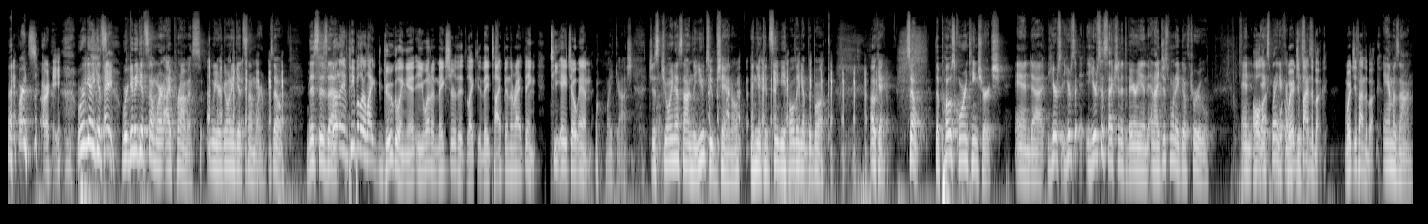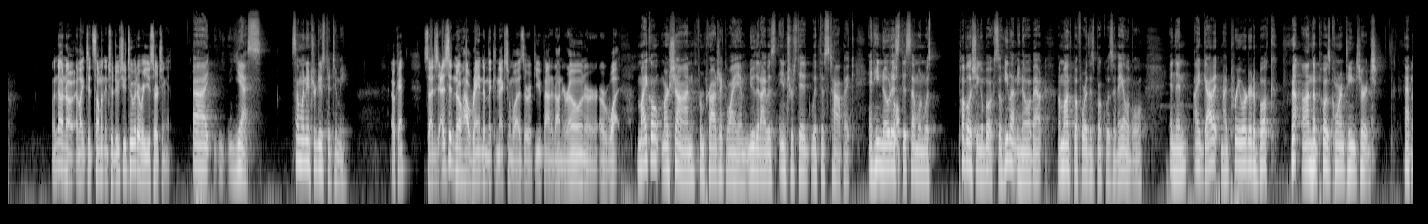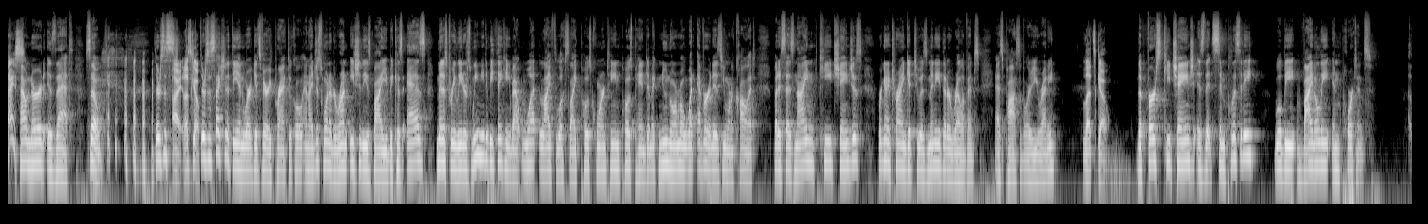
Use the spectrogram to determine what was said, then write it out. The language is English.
we're sorry. We're gonna get. Hey. we're gonna get somewhere. I promise. We are going to get somewhere. So this is that. well, if people are like googling it, you want to make sure that like they type in the right thing. T H O M. Oh my gosh! Just join us on the YouTube channel, and you can see me holding up the book. Okay, so the post quarantine church, and uh, here's here's here's a section at the very end, and I just want to go through and Hold explain. On. Where'd you find the book? Where'd you find the book? Amazon. No, no. Like, did someone introduce you to it, or were you searching it? Uh, yes. Someone introduced it to me. Okay. So I just, I just didn't know how random the connection was or if you found it on your own or, or what. Michael Marchand from Project YM knew that I was interested with this topic and he noticed cool. that someone was publishing a book. So he let me know about a month before this book was available. And then I got it. I pre ordered a book on the post quarantine church. Nice. How nerd is that? So there's this. All right, let's go. There's a section at the end where it gets very practical, and I just wanted to run each of these by you because as ministry leaders, we need to be thinking about what life looks like post quarantine, post pandemic, new normal, whatever it is you want to call it. But it says nine key changes. We're going to try and get to as many that are relevant as possible. Are you ready? Let's go. The first key change is that simplicity will be vitally important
